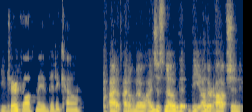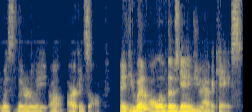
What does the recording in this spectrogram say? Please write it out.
even- Jared Goff may have been at Cal. I, I don't know. I just know that the other option was literally um, Arkansas. And if you win all of those games, you have a case.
